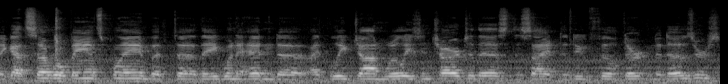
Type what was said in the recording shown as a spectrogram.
They got several bands playing, but uh, they went ahead and, uh, I believe John Willie's in charge of this, decided to do Phil Dirt and the Dozers.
